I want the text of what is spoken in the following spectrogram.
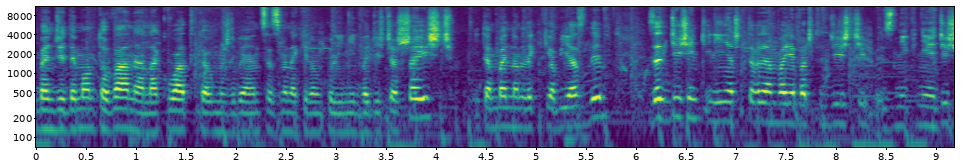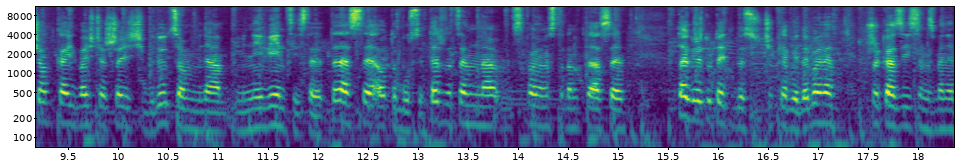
będzie demontowana nakładka umożliwiająca zmianę kierunku linii 26 i tam będą lekkie objazdy. Z10 i linia tramwajowa 40 zniknie, 10 i 26 wrócą na mniej więcej stare trasy, autobusy też wracają na swoją starą trasę. Także tutaj to dosyć ciekawie robione. Przy okazji są zmiany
